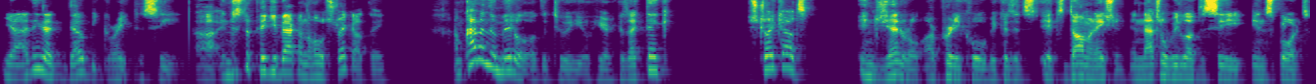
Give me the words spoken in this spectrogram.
Yeah, I think that that would be great to see. Uh, and just to piggyback on the whole strikeout thing, I'm kind of in the middle of the two of you here because I think strikeouts in general are pretty cool because it's it's domination, and that's what we love to see in sports.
